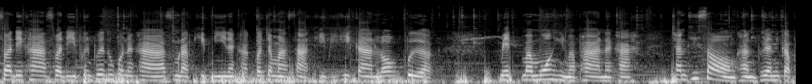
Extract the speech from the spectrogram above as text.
สวัสดีค่ะ สวัสดีเพื่อนๆทุกคนนะคะสำหรับคลิปนี้นะคะ ก็จะมาสาธิตวิธีการลอกเปลือกเม็ดมะม่วงหินมะพานต์นะคะ ชั้นที่สองค่ะเพื่อนกับเ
